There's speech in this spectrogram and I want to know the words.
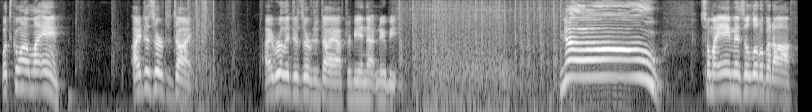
what's going on with my aim? I deserve to die. I really deserve to die after being that newbie. No! So my aim is a little bit off.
